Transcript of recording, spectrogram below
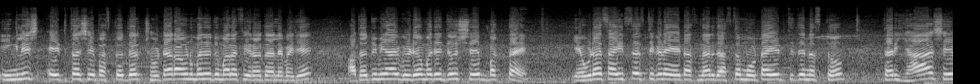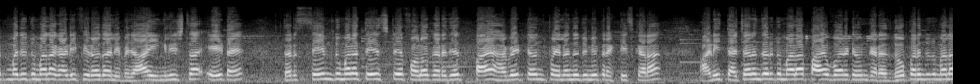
इंग्लिश एटचा शेप असतो. तर छोट्या राऊंडमध्ये तुम्हाला फिरवता आले पाहिजे. आता तुम्ही या व्हिडिओमध्ये जो शेप बघताय एवढ्या साईजचाच तिकडे एट असणार जास्त मोठा एट तिथे नसतो. तर ह्या शेपमध्ये तुम्हाला गाडी फिरवता आली पाहिजे. हा इंग्लिशचा एट आहे. तर सेम तुम्हाला तेच स्टेप फॉलो करायचे आहेत. पाय हवेत ठेवून पहिल्यांदा तुम्ही प्रॅक्टिस करा. आणि त्याच्यानंतर तुम्हाला पाय वर ठेवून करायचं. जोपर्यंत तुम्हाला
